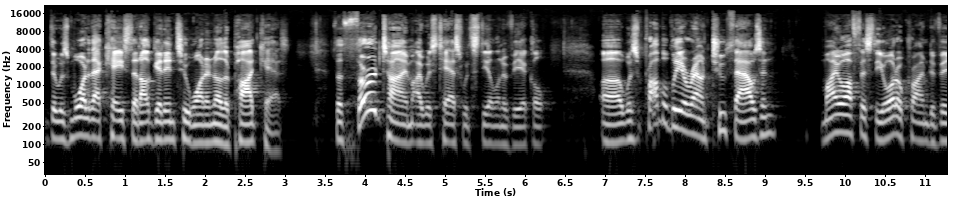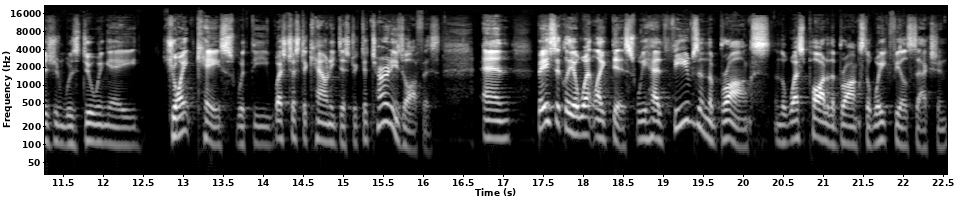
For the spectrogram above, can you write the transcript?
there was more to that case that I'll get into on another podcast. The third time I was tasked with stealing a vehicle uh, was probably around 2000. My office, the auto crime division, was doing a joint case with the Westchester County District Attorney's Office. And basically, it went like this We had thieves in the Bronx, in the west part of the Bronx, the Wakefield section.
